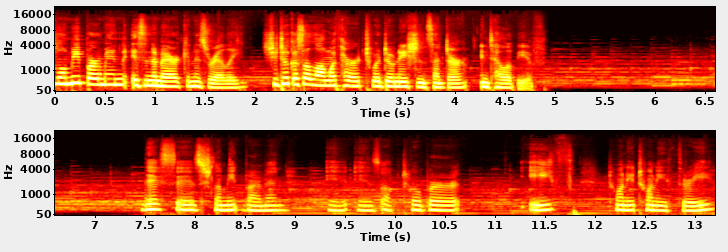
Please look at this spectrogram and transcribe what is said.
Shlomit Berman is an American Israeli. She took us along with her to a donation center in Tel Aviv. This is Shlomit Berman. It is October 8th, 2023.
